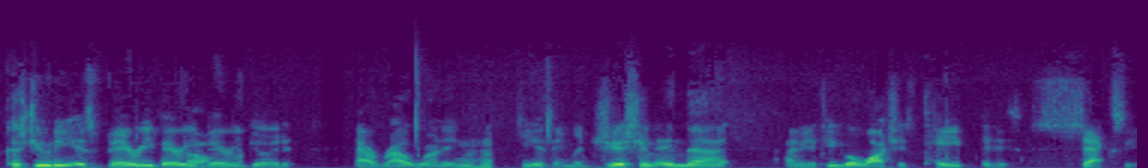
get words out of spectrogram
Because Jeudy is very, very, Oh. very good at route running. Mhm. He is a magician in that. I mean, if you go watch his tape, it is sexy.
